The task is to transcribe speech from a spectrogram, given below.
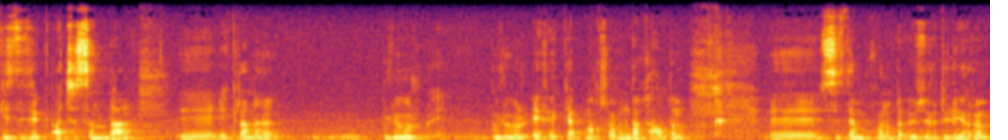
gizlilik açısından e, ekranı blur blur efekt yapmak zorunda kaldım. Ee, sizden bu konuda özür diliyorum.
